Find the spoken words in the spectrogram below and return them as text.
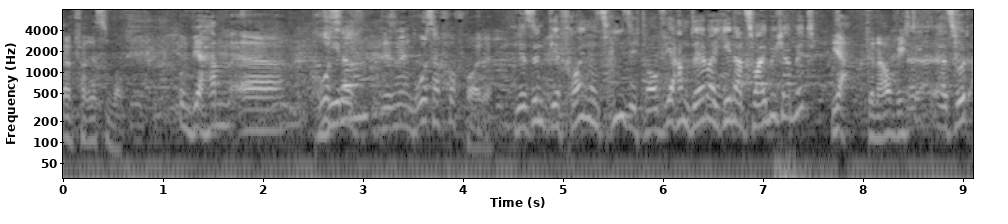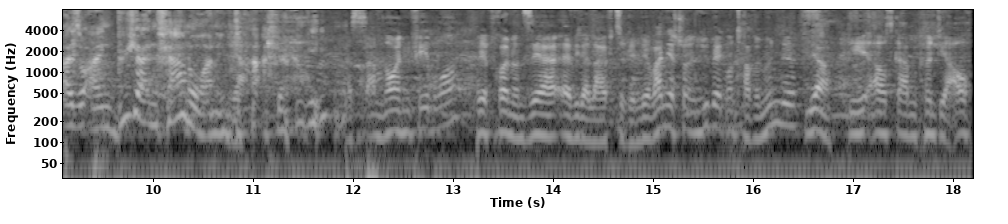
dann verrissen wird. Und wir haben äh, große, Jeder- wir sind in großer Vorfreude. Wir, sind, wir freuen uns riesig drauf. Wir haben selber jeder zwei Bücher mit. Ja, genau, wichtig. Es wird also ein Bücher-Inferno an dem Tag. Irgendwie. Das ist am 9. Februar. Wir freuen uns sehr, äh, wieder live zu gehen. Wir waren ja schon in Lübeck und Travemünde. Ja. Die Ausgaben könnt ihr auch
